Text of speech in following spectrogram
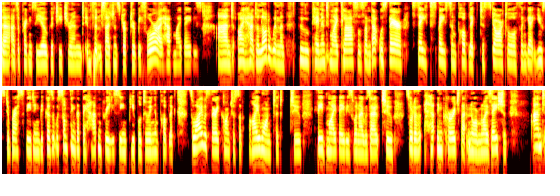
uh, as a pregnancy yoga teacher and infant massage instructor before I had my babies, and I had a lot of women who came into my classes, and that was their safe space in public to start off and get used to breastfeeding because it was something that they hadn't really seen people doing in public. So I was very conscious that I wanted to feed my babies when I was out to sort of encourage that normalization. And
